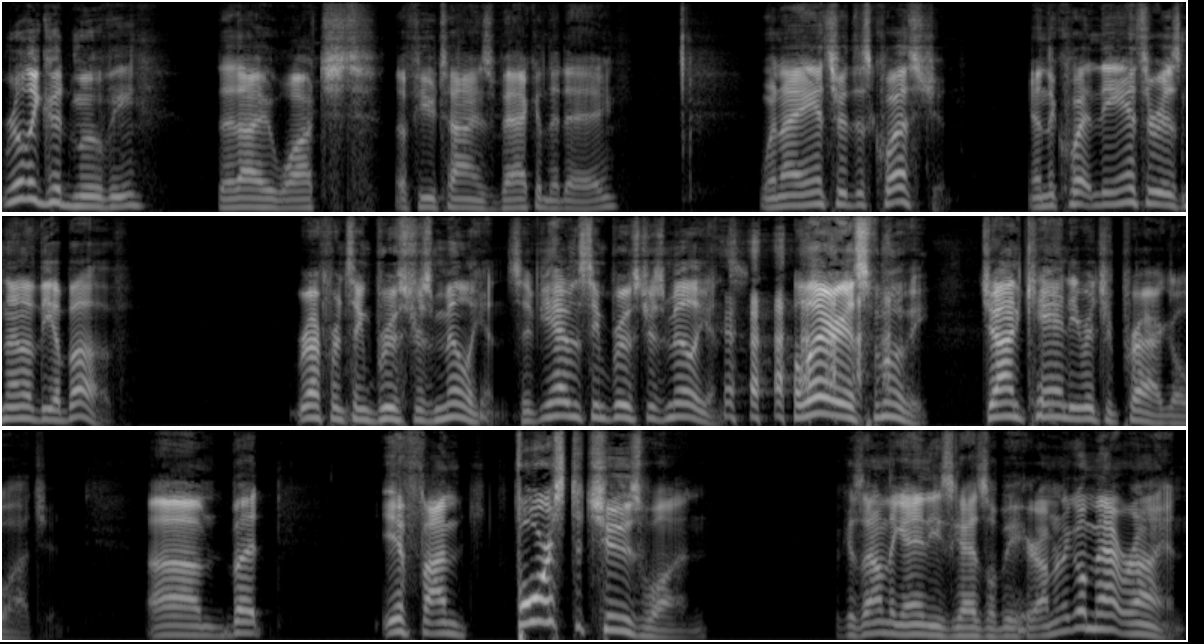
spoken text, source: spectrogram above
really good movie that I watched a few times back in the day when I answered this question. And the, que- the answer is none of the above referencing Brewster's Millions. If you haven't seen Brewster's Millions, hilarious movie. John Candy, Richard Pryor, go watch it. Um, but if I'm forced to choose one, because I don't think any of these guys will be here, I'm going to go Matt Ryan.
